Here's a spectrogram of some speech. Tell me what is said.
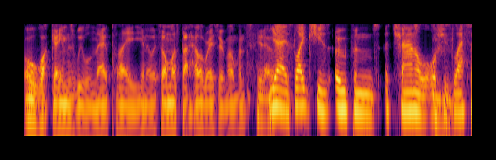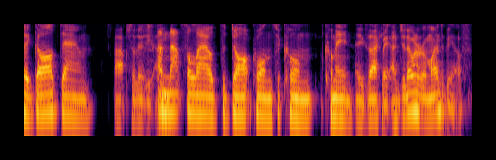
oh, what games we will now play. You know, it's almost that Hellraiser moment, you know? Yeah, it's like she's opened a channel or she's let her guard down. Absolutely. And, that's allowed the Dark One to come come in. exactly. And do you know what it reminded me of?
